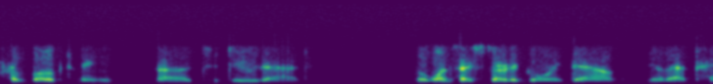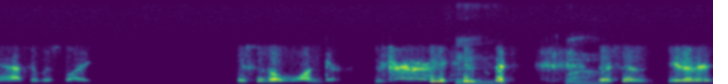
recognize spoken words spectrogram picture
provoked me uh, to do that. But once I started going down, you know, that path, it was like, this is a wonder. Hmm. Wow. This is, you know,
